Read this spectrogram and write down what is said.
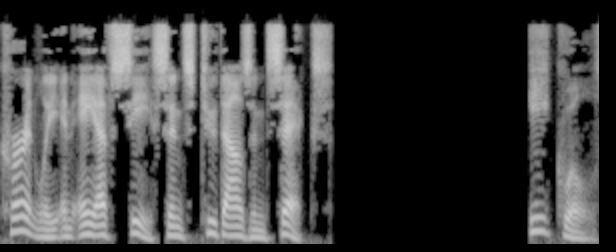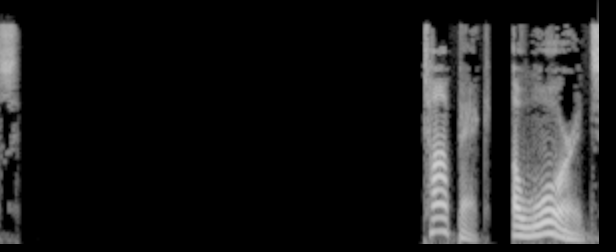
currently in AFC since 2006. equals Topic: Awards.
